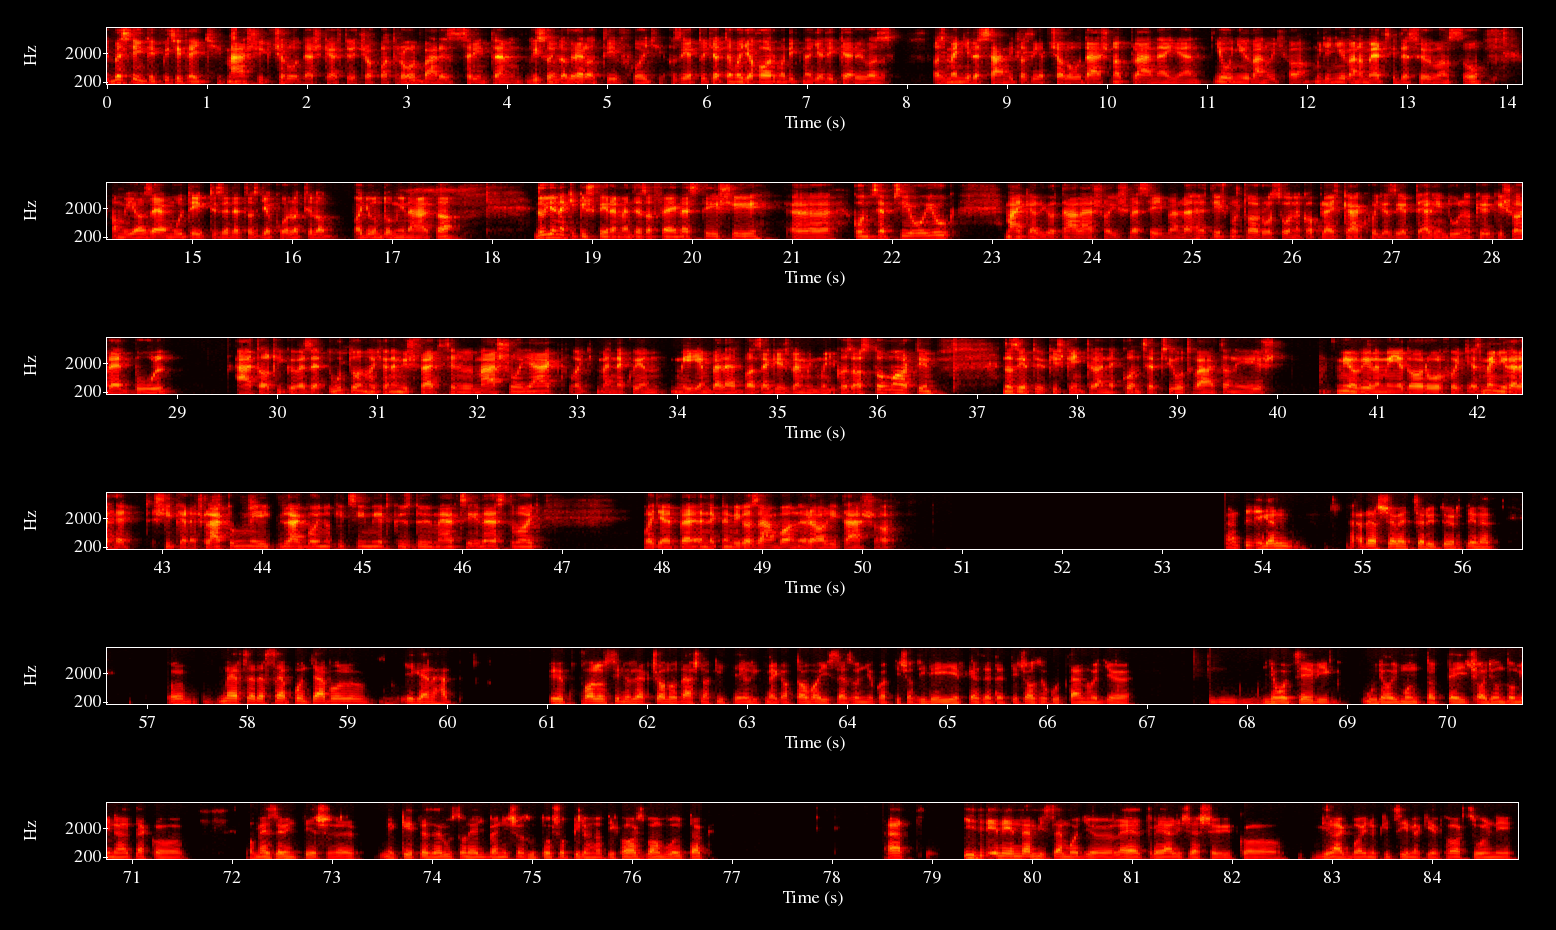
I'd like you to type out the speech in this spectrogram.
Beszéljünk egy picit egy másik csalódáskeltő csapatról, bár ez szerintem viszonylag relatív, hogy azért, hogyha te vagy a harmadik, negyedik erő, az, az mennyire számít azért csalódásnak, pláne ilyen, jó nyilván, hogyha ugye nyilván a Mercedesről van szó, ami az elmúlt évtizedet az gyakorlatilag nagyon dominálta, de ugye nekik is félrement ez a fejlesztési uh, koncepciójuk, Mike Elliott állása is veszélyben lehet, és most arról szólnak a plegykák, hogy azért elindulnak ők is a Red Bull által kikövezett úton, hogyha nem is feltétlenül másolják, vagy mennek olyan mélyen bele ebbe az egészben, mint mondjuk az Aston Martin, de azért ők is kénytelenek koncepciót váltani, és mi a véleményed arról, hogy ez mennyire lehet sikeres? Látunk még világbajnoki címért küzdő Mercedes-t, vagy, vagy ebbe, ennek nem igazán van realitása? Hát igen, hát ez sem egyszerű történet. Mercedes szempontjából igen, hát ők valószínűleg csalódásnak ítélik meg a tavalyi szezonjukat is, az idei évkezetet is azok után, hogy nyolc évig, úgy ahogy mondtad, te is agyon dominálták a, a mezőnyt, és még 2021-ben is az utolsó pillanatig harcban voltak. Hát idén én nem hiszem, hogy lehet reális esélyük a világbajnoki címekért harcolni.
